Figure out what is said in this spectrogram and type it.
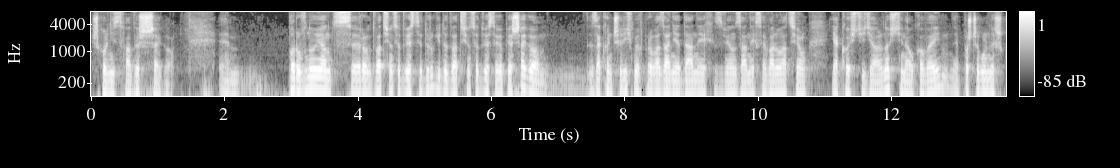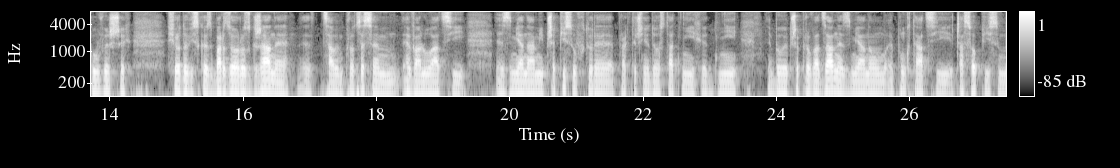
szkolnictwa wyższego. Porównując rok 2022 do 2021, zakończyliśmy wprowadzanie danych związanych z ewaluacją jakości działalności naukowej poszczególnych szkół wyższych. Środowisko jest bardzo rozgrzane całym procesem ewaluacji, zmianami przepisów, które praktycznie do ostatnich dni były przeprowadzane, zmianą punktacji czasopism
